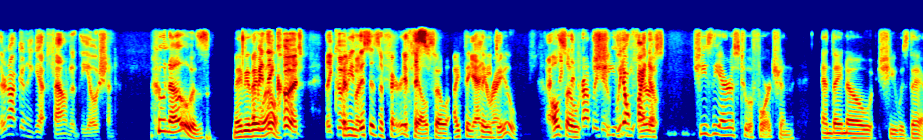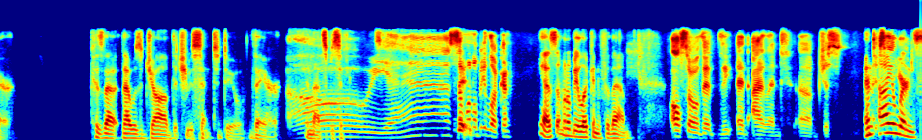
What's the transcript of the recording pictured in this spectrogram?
They're not going to get found in the ocean. Who knows? Maybe they I mean, will. they could. They could. I mean, this is a fairy if this- tale, so I think Yeah, they right. do. I also, they do. she's We don't the find heiress, She's the heiress to a fortune, and they know she was there because that that was a job that she was sent to do there. out in that specific Oh yeah, someone will be looking. Yeah, someone will be looking for them. Also, the the an island uh, just An island,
